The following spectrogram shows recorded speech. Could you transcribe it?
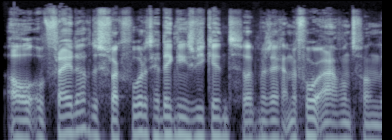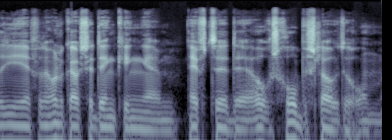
al op vrijdag, dus vlak voor het herdenkingsweekend, zal ik maar zeggen, aan de vooravond van, die, van de Holocaustherdenking, ehm, heeft de hogeschool besloten om,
